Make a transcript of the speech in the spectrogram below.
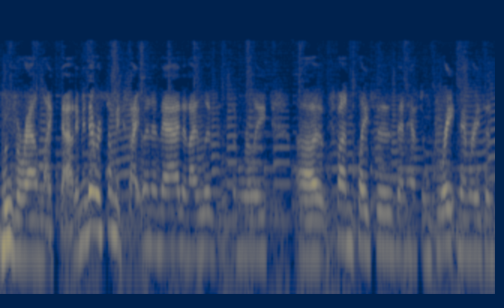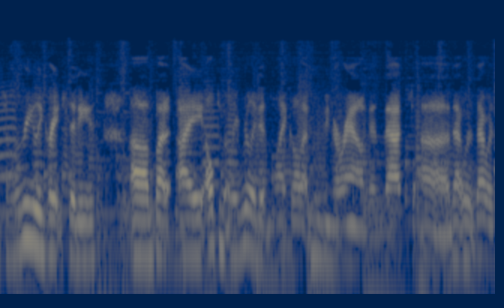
move around like that. I mean, there was some excitement in that, and I lived in some really uh, fun places and have some great memories in some really great cities. Uh, but I ultimately really didn't like all that moving around, and that uh, that was that was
